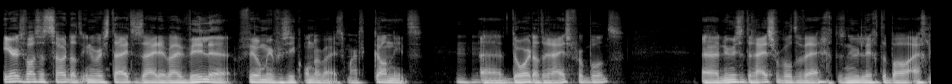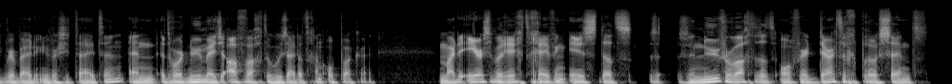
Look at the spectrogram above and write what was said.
eerst was het zo dat universiteiten zeiden: wij willen veel meer fysiek onderwijs, maar het kan niet. Mm -hmm. uh, door dat reisverbod. nu is het reisverbod weg, dus nu ligt de bal eigenlijk weer bij de universiteiten. En het wordt nu een beetje afwachten hoe zij dat gaan oppakken. Maar de eerste berichtgeving is dat ze nu verwachten dat ongeveer 30%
